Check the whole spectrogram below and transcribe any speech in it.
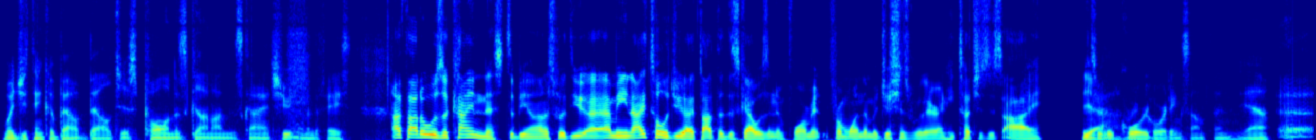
What'd you think about Bel just pulling his gun on this guy and shooting him in the face? I thought it was a kindness, to be honest with you. I, I mean, I told you I thought that this guy was an informant from when the magicians were there, and he touches his eye. Yeah. record. Recording something. Yeah. Uh,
